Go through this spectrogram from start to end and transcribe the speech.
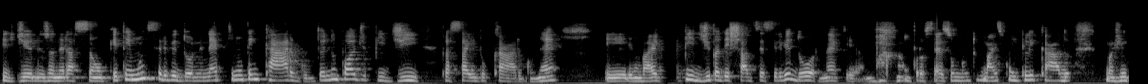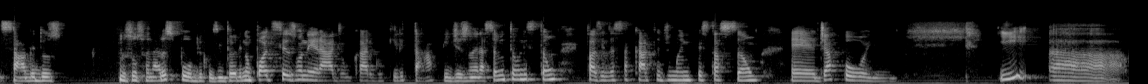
pediram exoneração, porque tem muito servidor no INEP que não tem cargo, então ele não pode pedir para sair do cargo, né? Ele não vai pedir para deixar de ser servidor, né? Que é um processo muito mais complicado, como a gente sabe dos, dos funcionários públicos. Então, ele não pode se exonerar de um cargo que ele está, pedir exoneração. Então, eles estão fazendo essa carta de manifestação é, de apoio. E, ah,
